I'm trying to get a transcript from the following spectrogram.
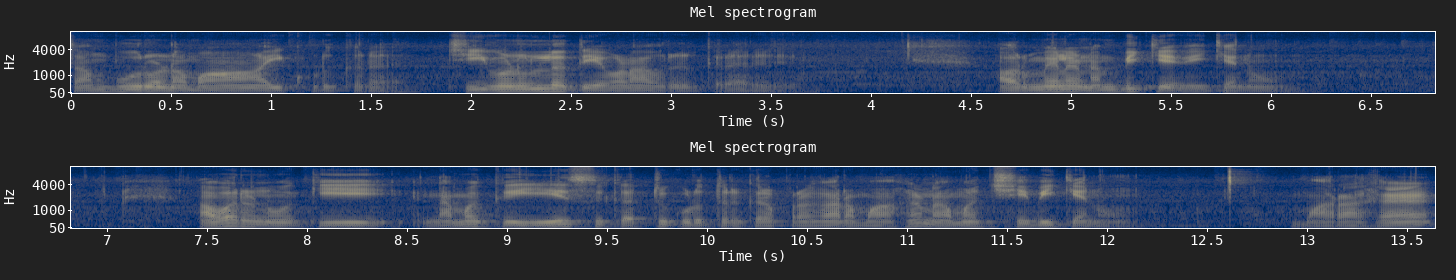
சம்பூரணமாய் கொடுக்குற ஜீவனுள்ள தேவனாக அவர் இருக்கிறாரு. அவர் மேலே நம்பிக்கை வைக்கணும். அவரை நோக்கி நமக்கு இயேசு கற்றுக் கொடுத்துருக்கிற பிரகாரமாக நாம் செபிக்கணும். மாறாக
